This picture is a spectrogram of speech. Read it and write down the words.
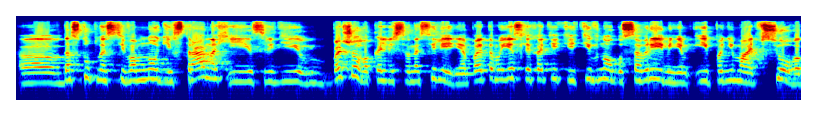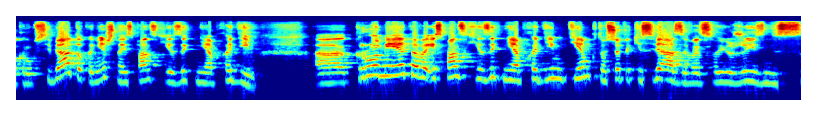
э, доступности во многих странах и среди большого количества населения. Поэтому, если хотите идти в ногу со временем и понимать все вокруг себя, то, конечно, испанский язык необходим. А, кроме этого, испанский язык необходим тем, кто все-таки связывает свою жизнь с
